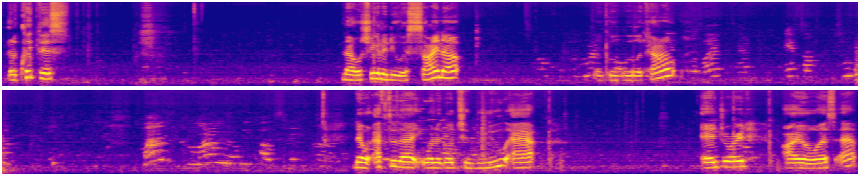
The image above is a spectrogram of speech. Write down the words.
I'm gonna click this. Now, what you're gonna do is sign up. Google account. Then after that, you want to go to new app, Android, iOS app,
